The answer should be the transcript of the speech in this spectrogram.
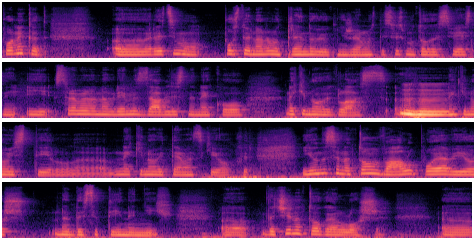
ponekad e, recimo postoje naravno trendovi u književnosti, svi smo toga svjesni i s vremena na vrijeme zabljesne neko, neki novi glas, Mhm. neki novi stil, e, neki novi tematski okvir. I onda se na tom valu pojavi još na desetine njih. E, Većina toga je loše. E,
